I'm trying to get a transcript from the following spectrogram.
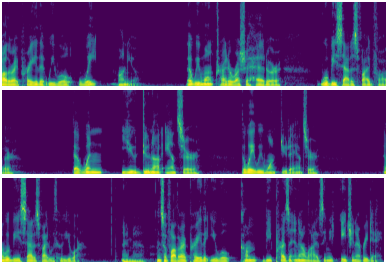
Father, I pray that we will wait on you, that we won't try to rush ahead or will be satisfied, Father, that when you do not answer the way we want you to answer, and we'll be satisfied with who you are. Amen. And so, Father, I pray that you will come be present in our lives in each- each and every day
